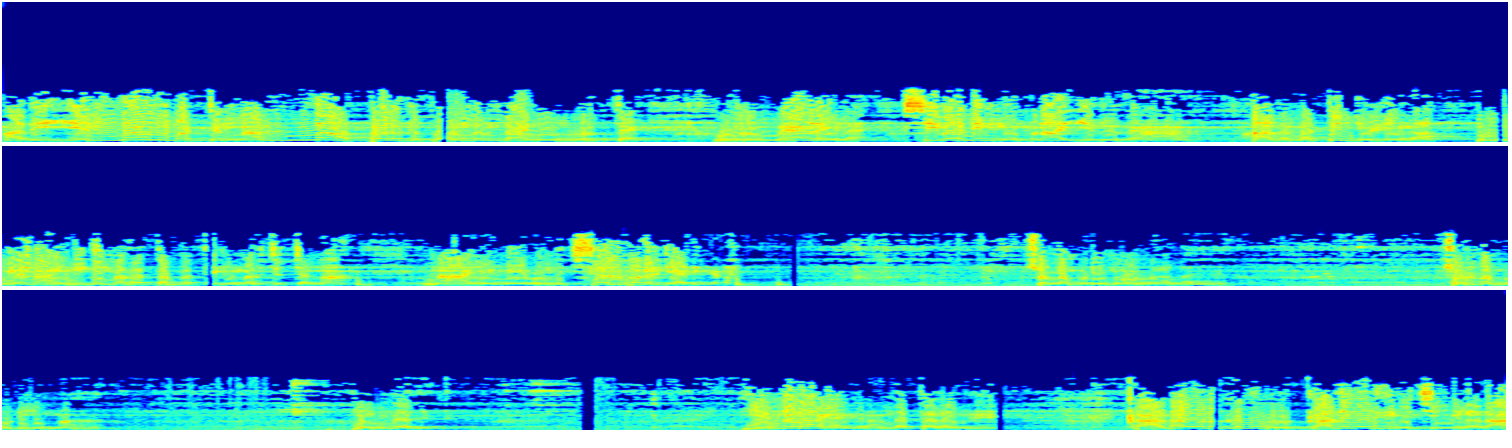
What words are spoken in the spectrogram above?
அது என்னன்னு மட்டும் நல்லா அப்பனுக்கு பிறந்திருந்தா நீ ஒருத்தன். ஒரு மேடையில சிவலிங்கம்னா இதுதான். அதை மட்டும் சொல்லிடுறா. இனிமே நான் இந்து மதத்தை பத்தி விமர்சிச்சேன்னா நான் என்னை வந்து செருப்பு கட்டி அடிக்கிறேன். சொல்ல முடியுமா உன்னால? சொல்ல முடியுமா? என்னது? என்னடா கேட்கிறான் அந்த தலைவன்? கடவுளுக்குன்னு ஒரு கதை எழுதி வச்சீங்களடா?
